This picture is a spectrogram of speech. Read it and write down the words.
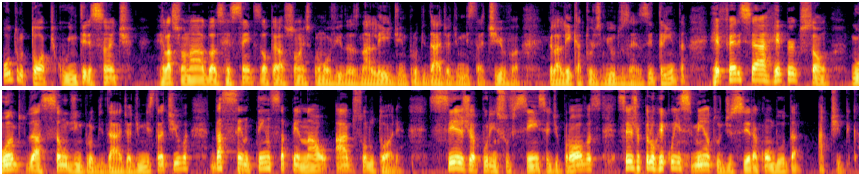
Outro tópico interessante relacionado às recentes alterações promovidas na Lei de Improbidade Administrativa pela Lei 14.230 refere-se à repercussão, no âmbito da ação de improbidade administrativa, da sentença penal absolutória, seja por insuficiência de provas, seja pelo reconhecimento de ser a conduta atípica.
